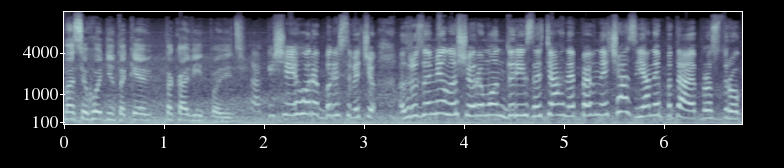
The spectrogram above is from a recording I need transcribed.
на сьогодні таке, така відповідь. Так, і ще Єгоре Борисовичу, зрозуміло, що ремонт доріг затягне певний час. Я не питаю про строк.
